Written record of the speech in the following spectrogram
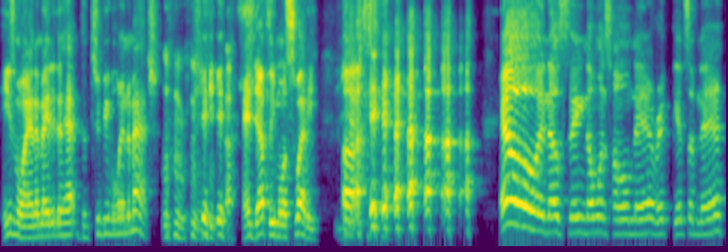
He's more animated than the two people in the match, and definitely more sweaty. Yes. Uh, oh, and no thing, no one's home there. Ric gets him there.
